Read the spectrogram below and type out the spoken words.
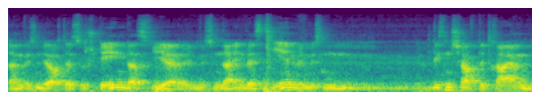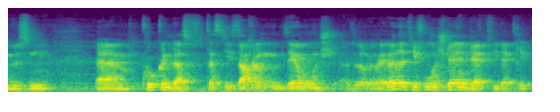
dann müssen wir auch dazu stehen, dass wir, wir müssen da investieren, wir müssen Wissenschaft betreiben, wir müssen ähm, gucken, dass, dass die Sache einen sehr hohen, also relativ hohen Stellenwert wieder kriegt.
